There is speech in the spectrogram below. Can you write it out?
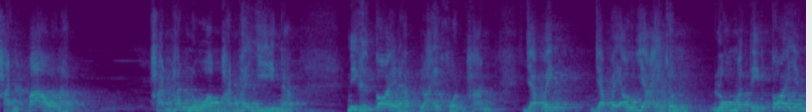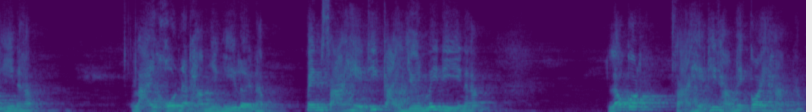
พันเป้านะครับ พันผ้านวม พันผ้ายีนนะครับนี่คือก้อยนะครับ หลายคนพัน อย่าไปอย่าไปเอาใหญ่จนลงมาติดก้อยอย่างนี้นะครับ หลายคนนะทำอย่างนี้เลยนะครับ เป็นสาเหตุที่ไก่ยืนไม่ดีนะครับ แล้วก็สาเหตุที่ทำให้ก้อยหักครับ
